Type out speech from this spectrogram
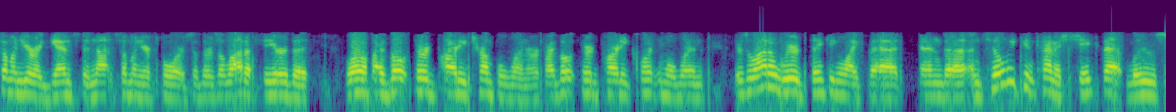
someone you're against and not someone you're for. So there's a lot of fear that, well, if I vote third party, Trump will win, or if I vote third party, Clinton will win. There's a lot of weird thinking like that, and uh, until we can kind of shake that loose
